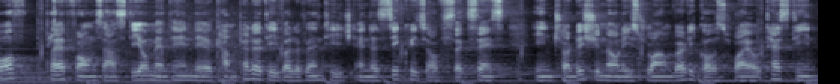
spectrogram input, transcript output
Both platforms are still maintaining their competitive advantage and the secrets of success in traditionally strong verticals while testing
